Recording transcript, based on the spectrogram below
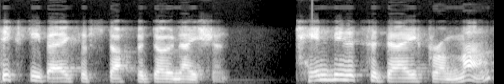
60 bags of stuff for donation. 10 minutes a day for a month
